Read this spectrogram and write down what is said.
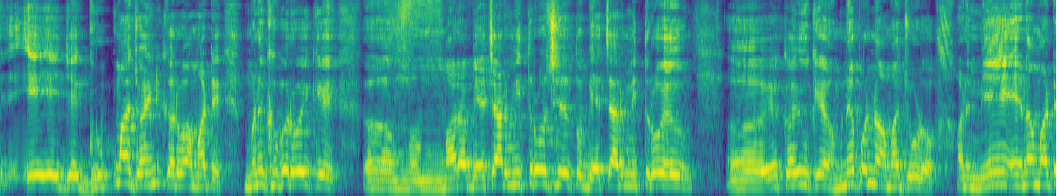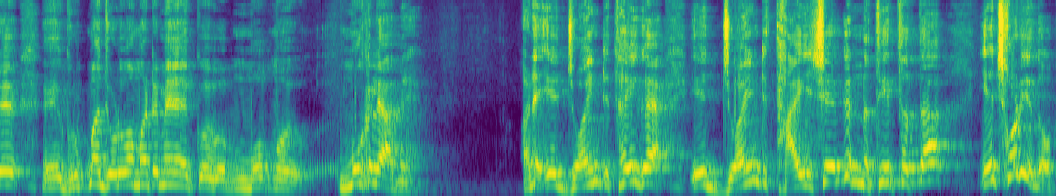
એ જે ગ્રુપમાં જોઈન્ટ કરવા માટે મને ખબર હોય કે મારા બે ચાર મિત્રો છે તો બે ચાર મિત્રોએ એ કહ્યું કે અમને પણ આમાં જોડો. અને મેં એના માટે ગ્રુપમાં જોડવા માટે મો- મોકલ્યા મેં. અને એ જોઈન્ટ થઈ ગયા. એ જોઈન્ટ થાય છે કે નથી થતા? એ છોડી દો.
